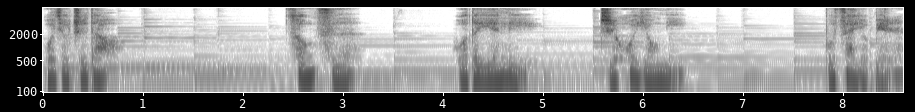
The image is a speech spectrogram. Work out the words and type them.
我就知道，从此我的眼里只会有你，不再有别人。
